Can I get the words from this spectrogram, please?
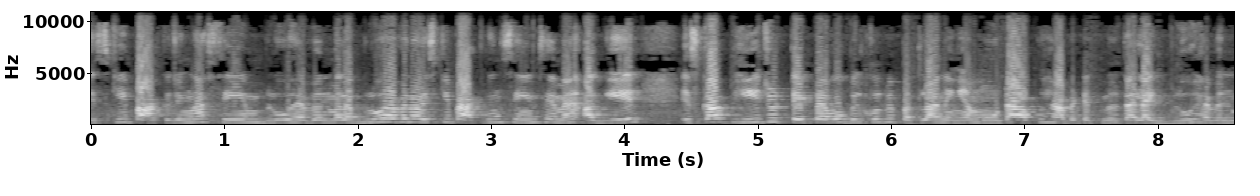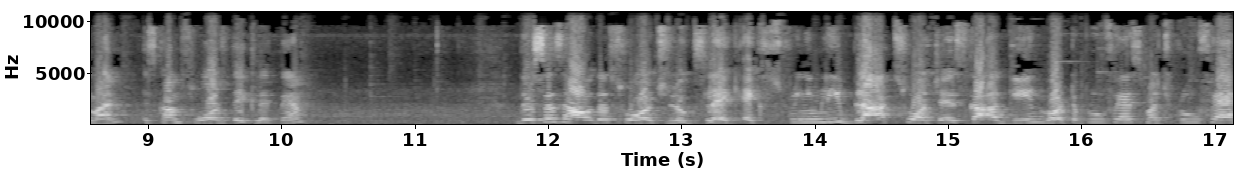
इसकी पैकेजिंग ना सेम ब्लू हेवन मतलब ब्लू हेवन और इसकी पैकेजिंग सेम सेम है। अगेन इसका भी जो टिप है वो बिल्कुल भी पतला नहीं है। मोटा आपको यहाँ पे टिप मिलता है लाइक ब्लू हेवन वन इसका हम स्वॉच देख लेते हैं। This is how the swatch looks like extremely black swatch है इसका। अगेन वाटर प्रूफ है स्मच प्रूफ है।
